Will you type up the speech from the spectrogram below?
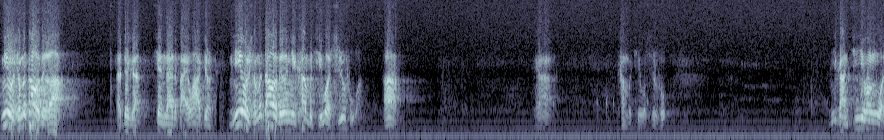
你有什么道德啊？啊，这个现在的白话就是：你有什么道德？你看不起我师傅啊？啊？啊？看不起我师傅？你敢讥讽我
